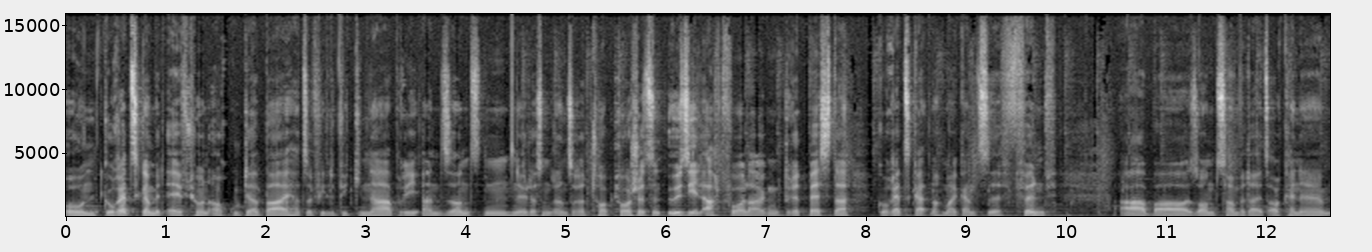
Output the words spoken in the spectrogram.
Und Goretzka mit 11 Toren auch gut dabei, hat so viele wie Gnabry. Ansonsten, nö, das sind unsere Top-Torschützen. Özil 8 Vorlagen, drittbester. Goretzka hat nochmal ganze 5. Aber sonst haben wir da jetzt auch keine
